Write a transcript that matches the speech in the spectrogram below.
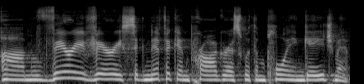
um, very, very significant progress with employee engagement.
